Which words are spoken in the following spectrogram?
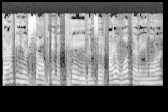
backing yourself in a cave and said, I don't want that anymore.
